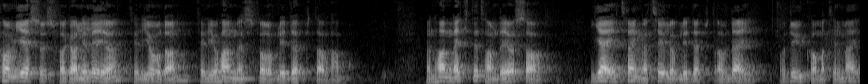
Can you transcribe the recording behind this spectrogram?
kom Jesus fra Galilea til Jordan til Johannes for å bli døpt av ham. Men han nektet ham det og sa, Jeg trenger til å bli døpt av deg, og du kommer til meg.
